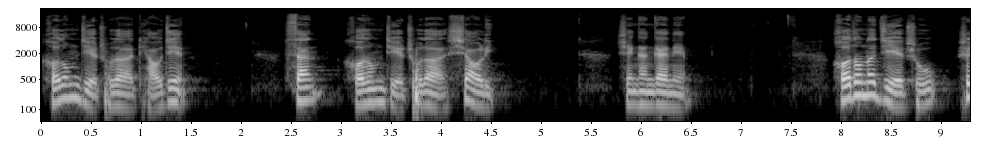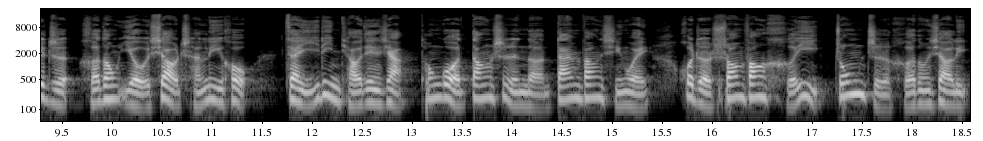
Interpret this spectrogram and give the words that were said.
合同解除的条件；三、合同解除的效力。先看概念：合同的解除是指合同有效成立后，在一定条件下，通过当事人的单方行为或者双方合意终止合同效力，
